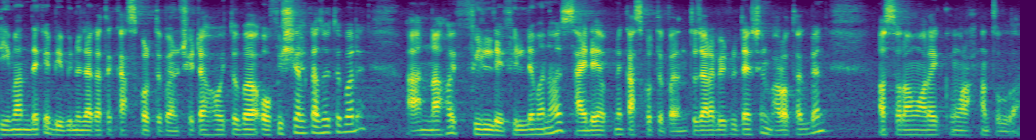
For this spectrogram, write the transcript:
ডিমান্ড দেখে বিভিন্ন জায়গাতে কাজ করতে পারেন। সেটা হয়তো বা অফিসিয়াল কাজ হতে পারে, আর না হয় ফিল্ডে ফিল্ডে মানে হয় সাইডে আপনি কাজ করতে পারেন। তো যারা ভিডিও দেখছেন, ভালো থাকবেন। আসসালামু আলাইকুম রহমতুল্লাহ।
